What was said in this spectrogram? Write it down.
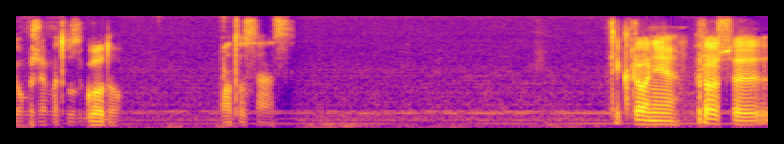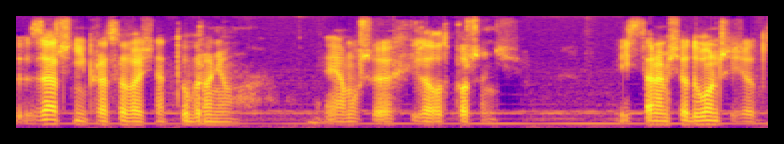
umrzemy tu z głodu. Ma to sens. Ty, Kronie, proszę, zacznij pracować nad tą bronią. Ja muszę chwilę odpocząć. I staram się odłączyć od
